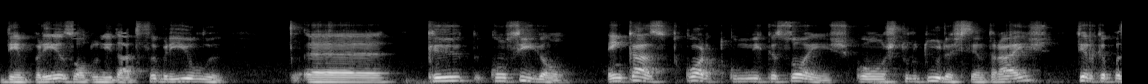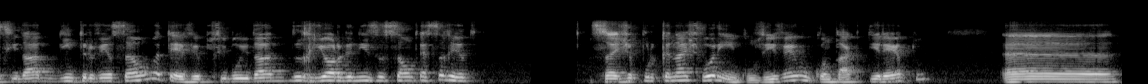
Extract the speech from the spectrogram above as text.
de empresa ou de unidade fabril, que consigam, em caso de corte de comunicações com estruturas centrais, ter capacidade de intervenção até haver possibilidade de reorganização dessa rede. Seja por canais forem, inclusive é o contacto direto uh,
